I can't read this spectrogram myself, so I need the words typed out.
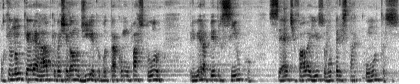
porque eu não quero errar, porque vai chegar um dia que eu vou estar como pastor. 1 Pedro 5, 7 fala isso, eu vou prestar contas.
